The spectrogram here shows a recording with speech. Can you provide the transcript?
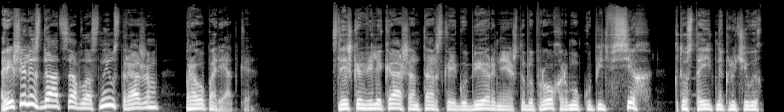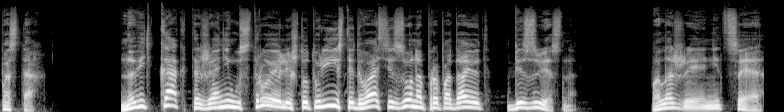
решили сдаться областным стражам правопорядка. Слишком велика Шантарская губерния, чтобы Прохор мог купить всех, кто стоит на ключевых постах. Но ведь как-то же они устроили, что туристы два сезона пропадают безвестно. Положеннице.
